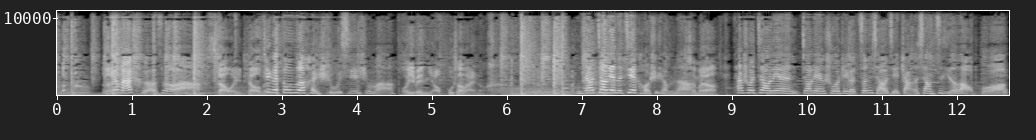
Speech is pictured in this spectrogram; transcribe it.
你干嘛咳嗽啊？吓我一跳呗。这个动作很熟悉是吗？我以为你要扑上来呢。你知道教练的借口是什么呢？什么呀？他说教练教练说这个曾小姐长得像自己的老婆，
